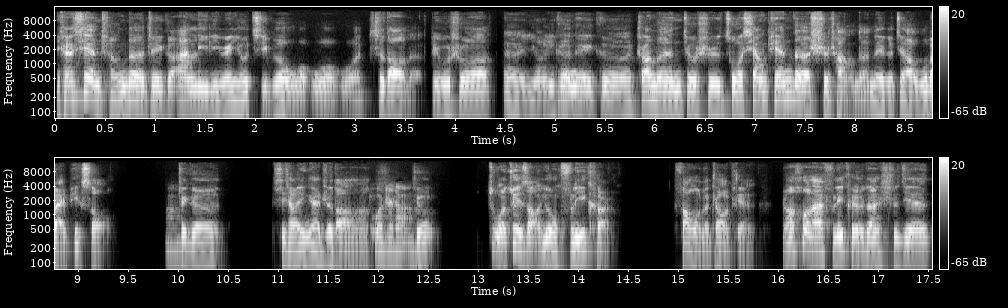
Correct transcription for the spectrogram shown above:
你看现成的这个案例里面有几个我我我知道的，比如说，呃，有一个那个专门就是做相片的市场的那个叫五百 pixel，这个细条应该知道哈。我知道。就我最早用 Flickr 放我的照片，然后后来 Flickr 有段时间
